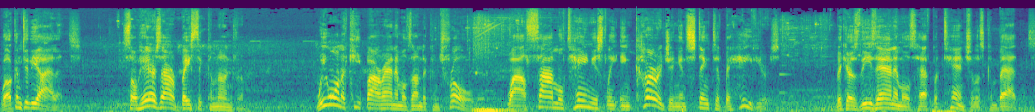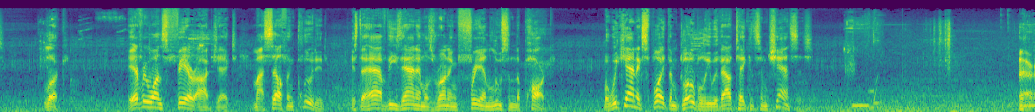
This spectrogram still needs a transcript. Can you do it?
Welcome to the islands. So here's our basic conundrum. We want to keep our animals under control while simultaneously encouraging instinctive behaviors. Because these animals have potential as combatants. Look, everyone's fear object, myself included, is to have these animals running free and loose in the park. But we can't exploit them globally without taking some chances. All right,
